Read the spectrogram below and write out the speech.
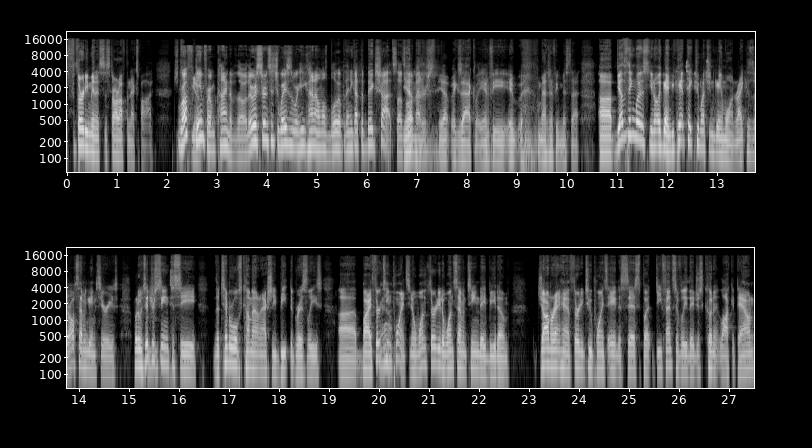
30 minutes to start off the next pod. Just, Rough you know, game for him, kind of though. There were certain situations where he kind of almost blew up, but then he got the big shot, so that's all that matters. Yep, exactly. And if he, it, imagine if he missed that. Uh, the other thing was, you know, again, you can't take too much in game one, right? Because they're all seven game series. But it was interesting to see the Timberwolves come out and actually beat the Grizzlies uh, by 13 Yeah. points. You know, 130 to 117, they beat them. Ja Morant had 32 points, eight assists, but defensively they just couldn't lock it down.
